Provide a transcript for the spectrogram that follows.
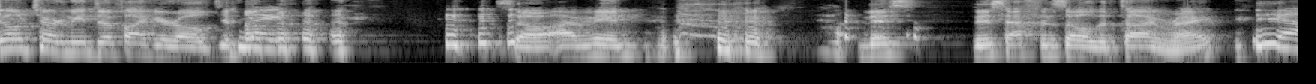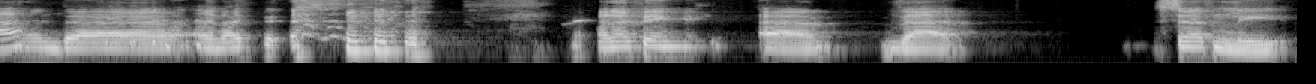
Don't turn me into a five year old. You know. so I mean, this this happens all the time, right? yeah. and uh, and I th- and I think um, that certainly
